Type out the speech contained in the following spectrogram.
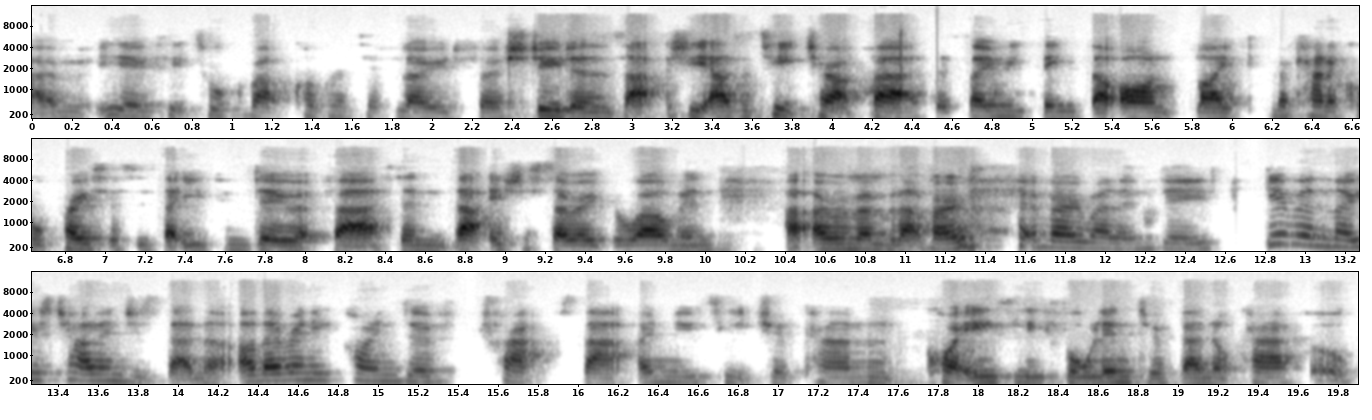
um, you know, if you talk about cognitive load for students, actually, as a teacher at first, there's so many things that aren't like mechanical processes that you can do at first, and that is just so overwhelming. I, I remember that very, very well indeed. Given those challenges, then, are there any kind of traps that a new teacher can quite easily fall into if they're not careful?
